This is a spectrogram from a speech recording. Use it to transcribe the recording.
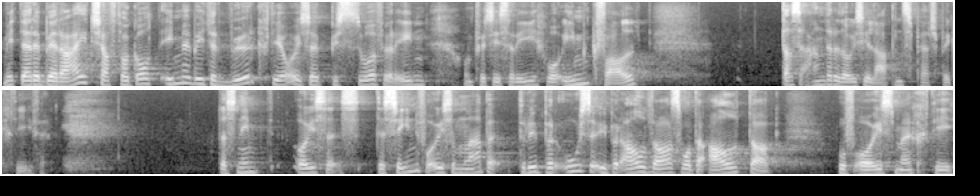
Mit der Bereitschaft, wo Gott immer wieder wirkt in uns etwas zu für ihn und für sein Reich, wo ihm gefällt. Das ändert unsere Lebensperspektive. Das nimmt den Sinn von unserem Leben darüber raus, über all das, was der Alltag auf uns möchte, äh,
